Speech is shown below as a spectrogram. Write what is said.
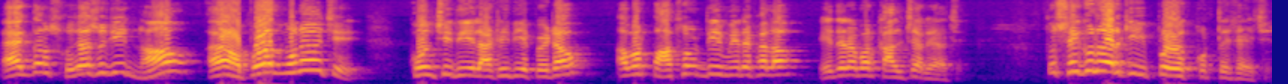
একদম সোজাসুজি নাও অপরাধ মনে হয়েছে? কঞ্চি দিয়ে লাঠি দিয়ে পেটাও, আবার পাথর দিয়ে মেরে ফেলাও, এদের আবার কালচারে আছে। তো সেগুলো আর কি প্রয়োগ করতে চাইছে?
